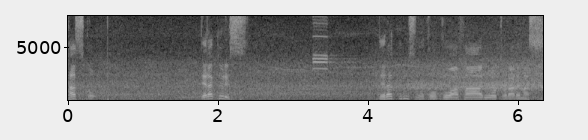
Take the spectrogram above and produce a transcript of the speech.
カスコ。デラクルス。デラクルスがここはファールを取られます。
